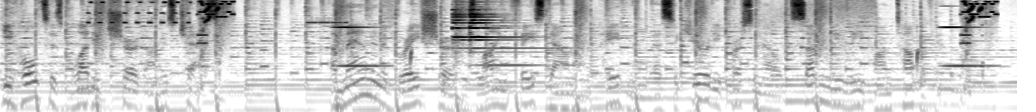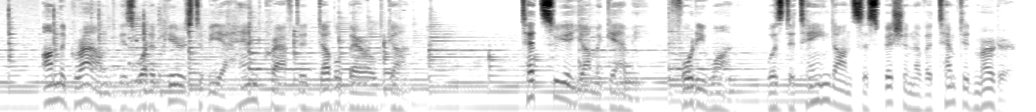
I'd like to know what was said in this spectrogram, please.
He holds his bloodied shirt on his chest. A man in a gray shirt is lying face down on the pavement as security personnel suddenly leap on top of him. On the ground is what appears to be a handcrafted double-barreled gun. Tetsuya Yamagami, 41, was detained on suspicion of attempted murder,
